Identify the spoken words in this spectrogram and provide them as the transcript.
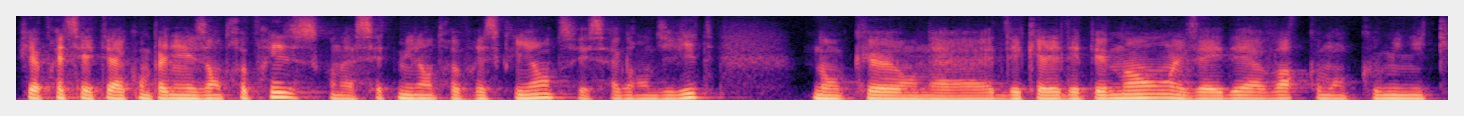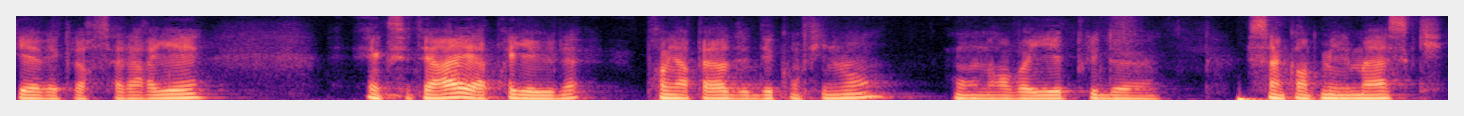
Puis après, ça a été accompagner les entreprises, parce qu'on a 7000 entreprises clientes et ça grandit vite. Donc, euh, on a décalé des paiements, on les a aidés à voir comment communiquer avec leurs salariés, etc. Et après, il y a eu la première période de déconfinement, où on a envoyé plus de 50 000 masques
